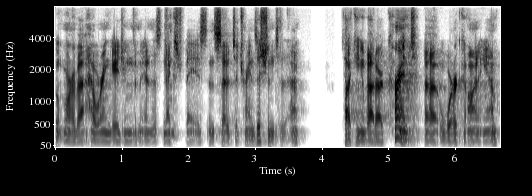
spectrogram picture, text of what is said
bit more about how we're engaging them in this next phase. And so to transition to that, talking about our current uh, work on AMP,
